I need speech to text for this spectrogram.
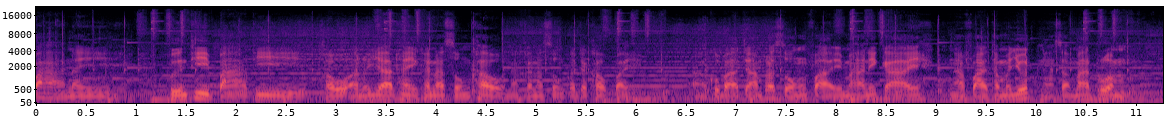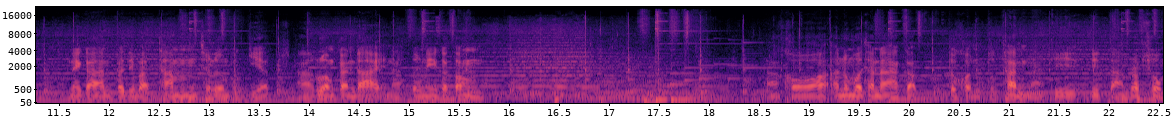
ป่าในพื้นที่ป่าที่เขาอนุญาตให้คณะสงฆ์เข้านะคณะสงฆ์ก็จะเข้าไปครูบาอาจารย์พระสงฆ์ฝ่ายมหานิกายนะฝ่ายธรรมยุทธ์นะสามารถร่วมในการปฏิบัติธรรมเฉลิมพระเกียรติร่วมกันได้นะตรงนี้ก็ต้องอขออนุโมทนากับทุกคนทุกท่านนะที่ติดตามรับชม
